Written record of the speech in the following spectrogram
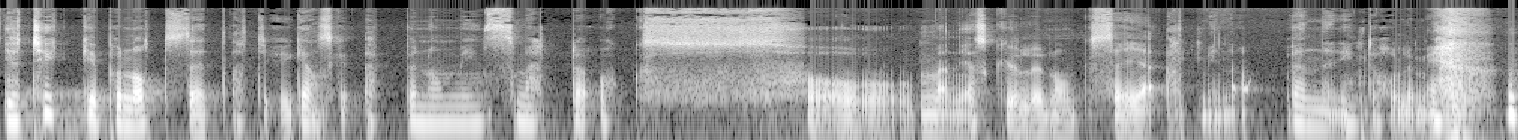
jag tycker på något sätt att jag är ganska öppen om min smärta också. Men jag skulle nog säga att mina vänner inte håller med.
